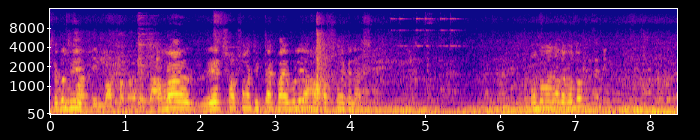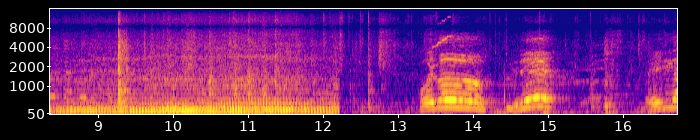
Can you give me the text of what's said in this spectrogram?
সে তো ঠিক। আমরা রেট সবসময় ঠিকঠাক পাই বলেই আমরা সবসময় এখানে আসি। কত টাকা দেখো তো কই গো? দিদি? এইদিকে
